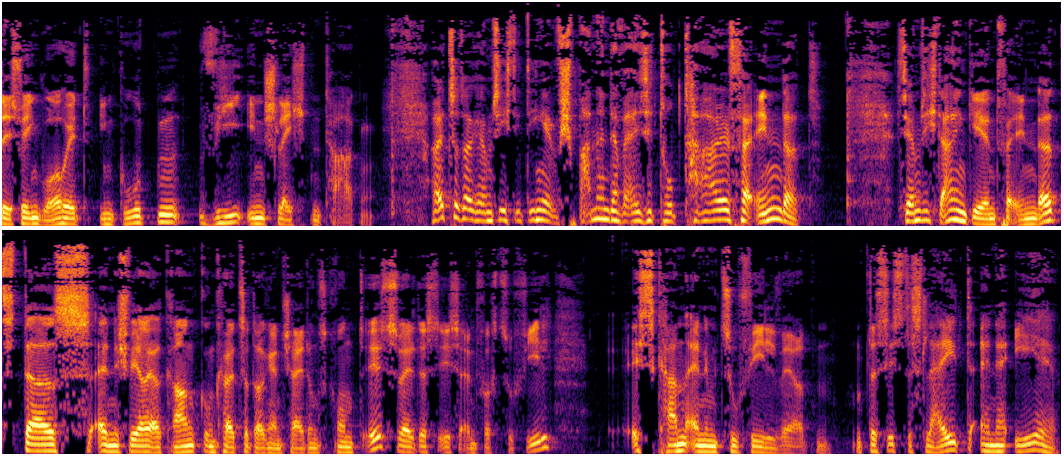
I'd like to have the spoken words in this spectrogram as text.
deswegen war halt in guten wie in schlechten Tagen. Heutzutage haben sich die Dinge spannenderweise total verändert. Sie haben sich dahingehend verändert, dass eine schwere Erkrankung heutzutage ein Scheidungsgrund ist, weil das ist einfach zu viel. Es kann einem zu viel werden. Und das ist das Leid einer Ehe.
